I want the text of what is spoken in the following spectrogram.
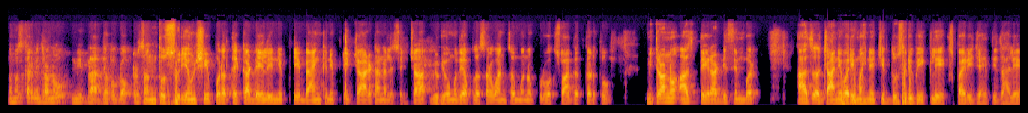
नमस्कार मित्रांनो मी प्राध्यापक डॉक्टर संतोष सूर्यवंशी परत एका daily Nifty bank Nifty chart अनालिसिसच्या व्हिडिओमध्ये आपलं सर्वांचं मनपूर्वक स्वागत करतो. मित्रांनो आज तेरा डिसेंबर आज जानेवारी महिन्याची दुसरी वीकली एक्सपायरी जी आहे ती झाली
